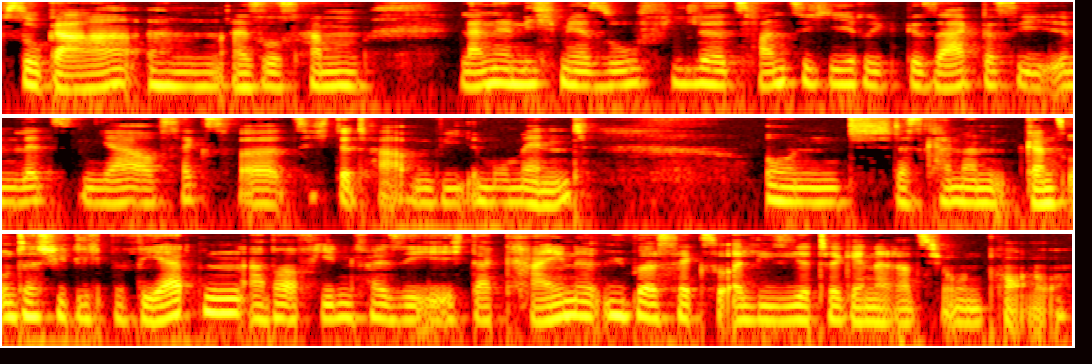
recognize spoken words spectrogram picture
sogar. Ähm, also es haben lange nicht mehr so viele 20-Jährige gesagt, dass sie im letzten Jahr auf Sex verzichtet haben wie im Moment. Und das kann man ganz unterschiedlich bewerten, aber auf jeden Fall sehe ich da keine übersexualisierte Generation Porno.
